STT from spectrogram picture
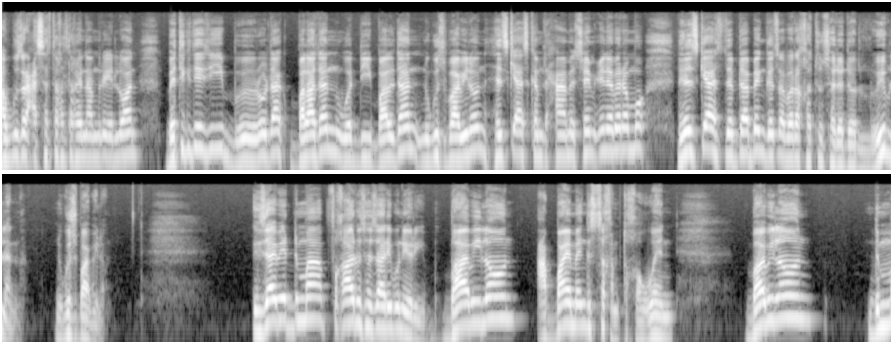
ኣብ ቁጽሪ ዓሰርተ ክልተ ዄንና ኣብ ንርእዮ ኣሎዋን፣ በቲ ግዜ እዚ ብሮዳክ ባላዳን ወዲ ባልዳን ንጉስ ባቢሎን ህዝቅያስ ከም ዝሓመመ ሰሚዑ ነበረ እሞ፣ ንህዝቅያስ ደብዳቤን ገጸ በረኸቱን ሰደደሉ ይብለና ንጉስ ባቢሎን። እግዚኣብሔር ድማ ፍቓዱ ተዛሪቡ ነይሩ እዩ፣ ባቢሎን ዓባይ መንግስቲ ከም ትኸውን፣ ባቢሎን ድማ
